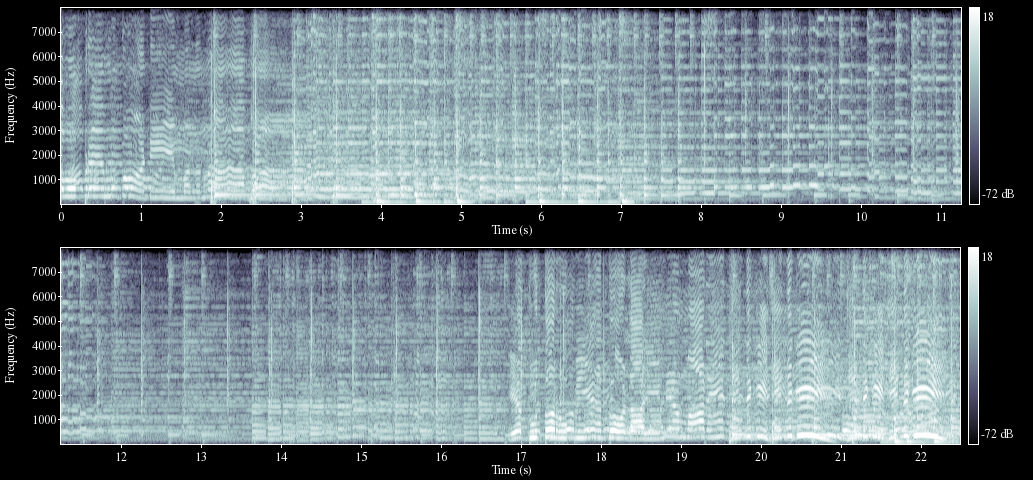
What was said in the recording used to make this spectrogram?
આવો પ્રેમ ગોડી મનના ભા એ તું તો રૂપિયે તો લાવીને મારી જિંદગી જિંદગી જિંદગી જિંદગી.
